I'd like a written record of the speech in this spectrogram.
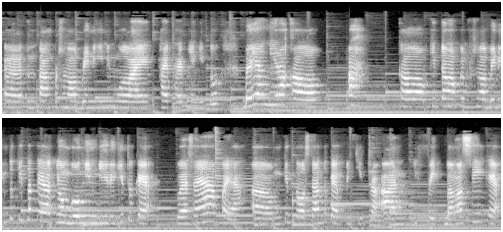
uh, tentang personal branding ini mulai hype-hype-nya gitu, banyak ngira kalau ah kalau kita ngelakuin personal branding tuh kita kayak nyombongin diri gitu kayak bahasanya apa ya? Uh, mungkin kalau sekarang tuh kayak pencitraan, fake banget sih kayak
